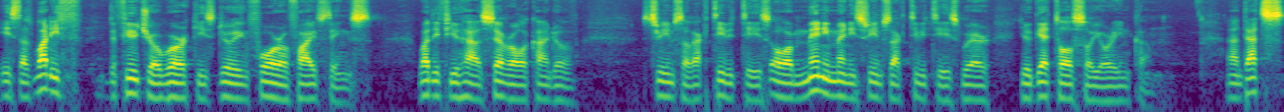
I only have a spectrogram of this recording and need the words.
is that what if the future work is doing four or five things? What if you have several kind of streams of activities or many, many streams of activities where you get also your income? And that's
